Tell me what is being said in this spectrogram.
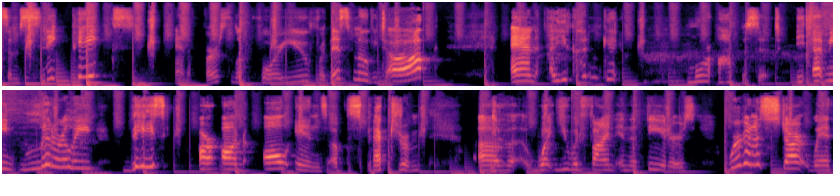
some sneak peeks and a first look for you for this movie talk. And you couldn't get more opposite. I mean, literally, these are on all ends of the spectrum of what you would find in the theaters. We're gonna start with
